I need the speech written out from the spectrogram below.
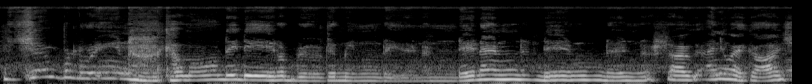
Trampoline, come on, they did a brother min and then and then then. So anyway, guys,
